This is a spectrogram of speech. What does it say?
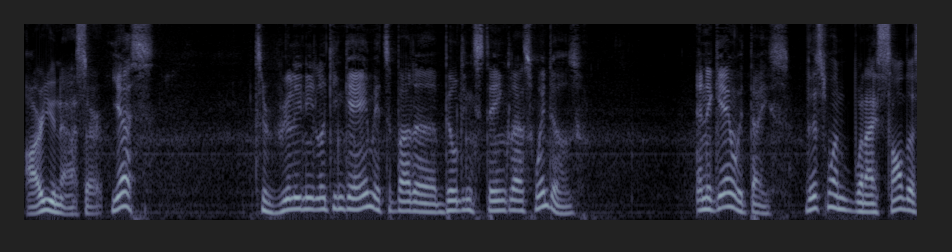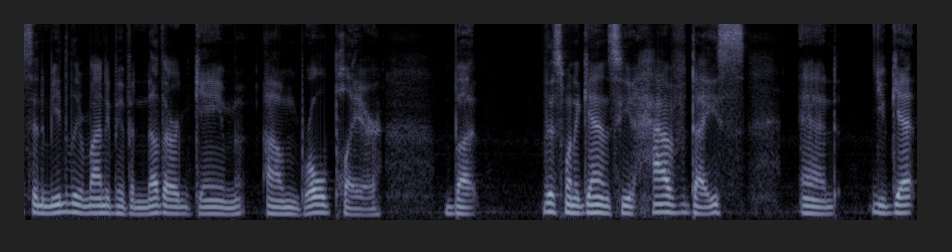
Are you now, sir? Yes, it's a really neat looking game. It's about uh, building stained glass windows, and again with dice. This one, when I saw this, it immediately reminded me of another game, um, Roll Player, but this one again. So you have dice, and you get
